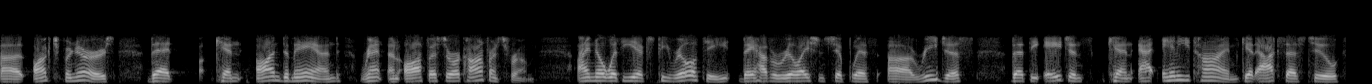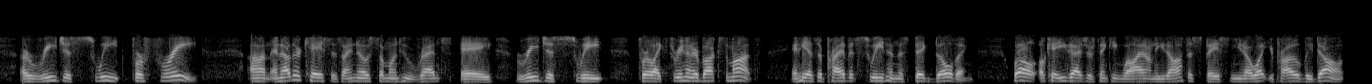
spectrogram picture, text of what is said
uh, entrepreneurs that can on demand rent an office or a conference room I know with eXp Realty, they have a relationship with uh, Regus that the agents can at any time get access to a Regus suite for free. Um, in other cases, I know someone who rents a Regus suite for like 300 bucks a month, and he has a private suite in this big building. Well, okay, you guys are thinking, well, I don't need office space, and you know what? You probably don't.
